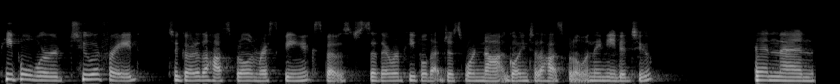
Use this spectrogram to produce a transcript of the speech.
people were too afraid to go to the hospital and risk being exposed. So there were people that just were not going to the hospital when they needed to. And then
